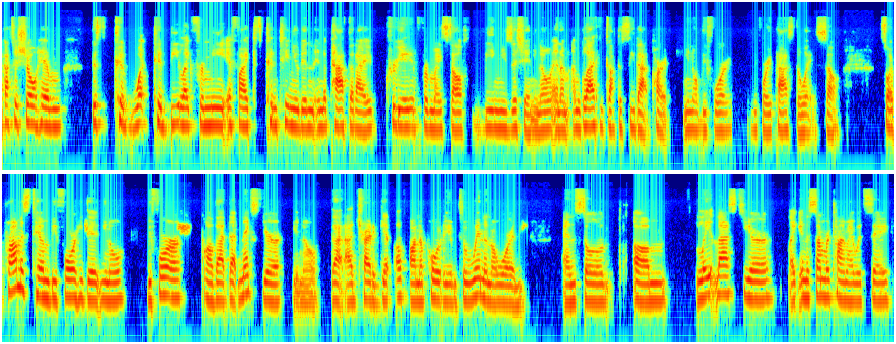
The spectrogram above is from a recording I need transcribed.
got to show him this could what could be like for me if I continued in in the path that I created for myself being musician, you know, and I'm I'm glad he got to see that part, you know, before before he passed away. So so I promised him before he did, you know, before uh, that that next year, you know, that I'd try to get up on a podium to win an award. And so um late last year, like in the summertime, I would say,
